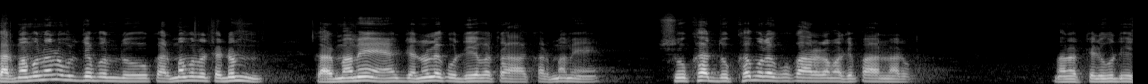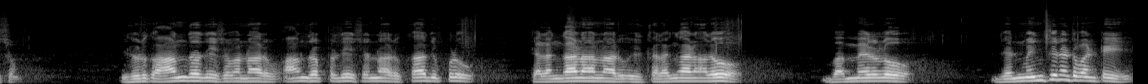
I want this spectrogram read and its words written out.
కర్మములను వృద్ధి పొందు కర్మమున చెడున్ కర్మమే జనులకు దేవత కర్మమే సుఖ దుఃఖములకు కారణం అధిప అన్నారు. మన తెలుగుదేశం. ఇదుడికి ఆంధ్రదేశం అన్నారు ఆంధ్రప్రదేశ్ అన్నారు కాదు ఇప్పుడు తెలంగాణ అన్నారు. ఈ తెలంగాణలో బమ్మెరలో జన్మించినటువంటి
